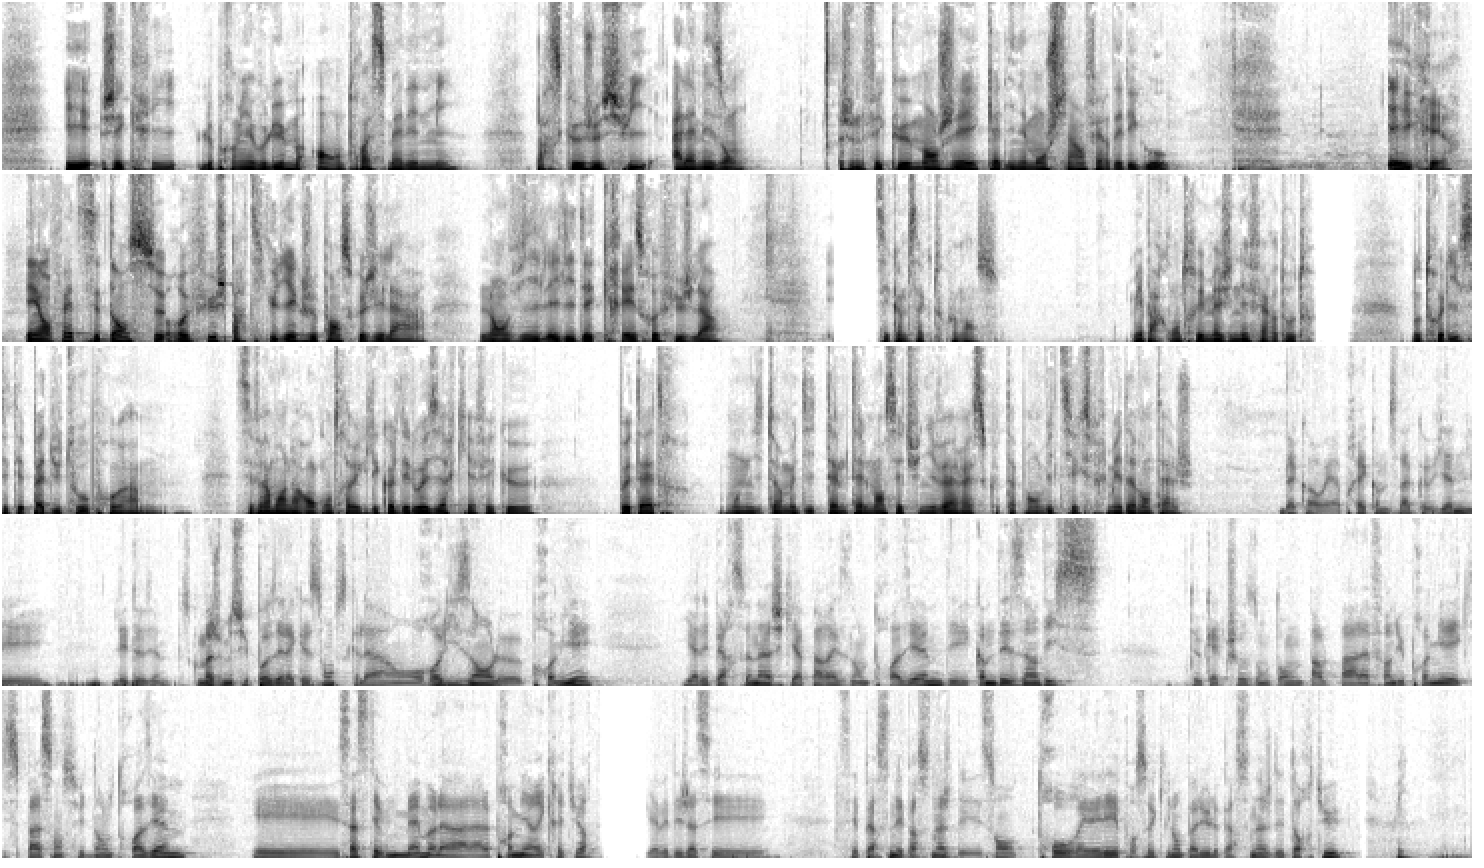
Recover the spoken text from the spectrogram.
et j'écris le premier volume en trois semaines et demie parce que je suis à la maison. Je ne fais que manger, câliner mon chien, faire des Legos et écrire. Et en fait, c'est dans ce refuge particulier que je pense que j'ai la, l'envie et l'idée de créer ce refuge-là. C'est comme ça que tout commence. Mais par contre, imaginer faire d'autres, d'autres livres, c'était pas du tout au programme. C'est vraiment la rencontre avec l'école des loisirs qui a fait que peut-être mon éditeur me dit t'aimes tellement cet univers, est-ce que t'as pas envie de t'y exprimer davantage? D'accord, et après, comme ça, que viennent les, les deuxièmes. Parce que moi, je me suis posé la question, parce que là, en relisant le premier, il y a des personnages qui apparaissent dans le troisième, des, comme des indices de quelque chose dont on ne parle pas à la fin du premier et qui se passe ensuite dans le troisième. Et ça, c'était même à la, première écriture. Il y avait déjà ces, ces personnes, personnages des, sans trop révéler pour ceux qui n'ont pas lu le personnage des tortues. Oui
